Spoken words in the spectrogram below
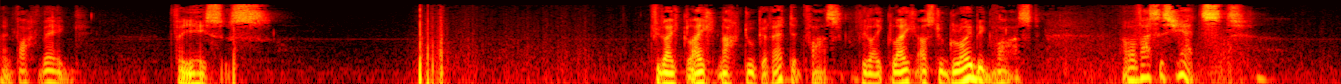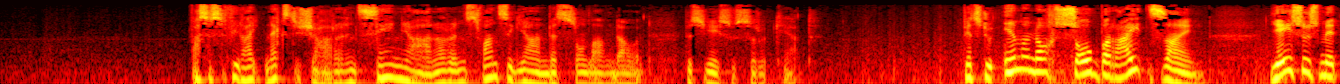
einfach weg für Jesus. Vielleicht gleich nach du gerettet warst, vielleicht gleich als du gläubig warst. Aber was ist jetzt? Was ist vielleicht nächstes Jahr oder in zehn Jahren oder in 20 Jahren, bis es so lange dauert, bis Jesus zurückkehrt? Wirst du immer noch so bereit sein, Jesus mit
